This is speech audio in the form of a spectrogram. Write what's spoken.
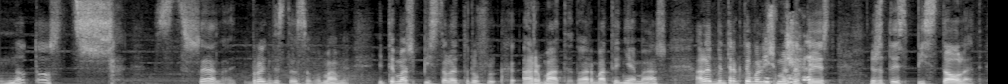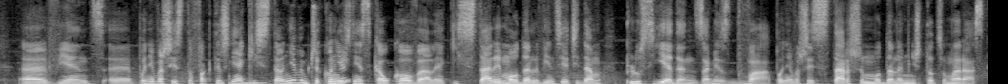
No to strz- strzelaj. Broń dystansowa mamy. I ty masz pistolet rufl armatę. No armaty nie masz, ale my traktowaliśmy, że to jest, że to jest pistolet. E, więc e, ponieważ jest to faktycznie jakiś stary, nie wiem czy koniecznie skałkowy, ale jakiś stary model, więc ja ci dam plus jeden zamiast dwa, ponieważ jest starszym modelem niż to, co ma Rask.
